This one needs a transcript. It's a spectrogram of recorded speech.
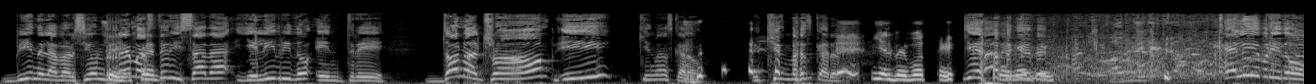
viene la versión Sí, remasterizada y el híbrido entre Donald Trump y... ¿Quién más caro? ¿Y ¿Quién más caro? Y el bebote. Yeah, bebote. El híbrido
